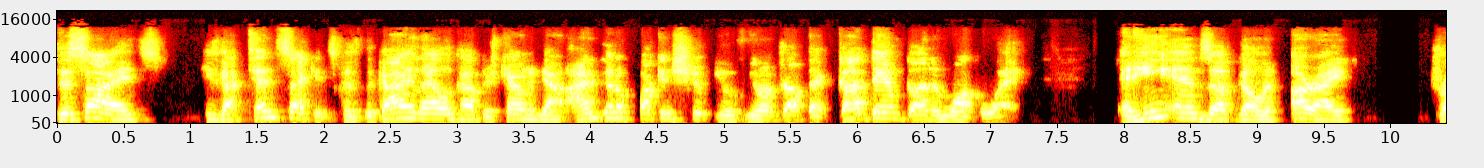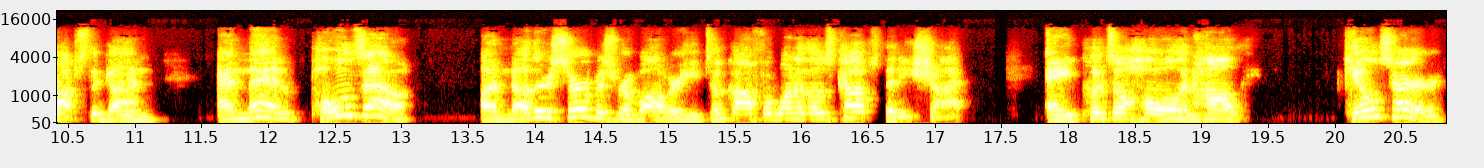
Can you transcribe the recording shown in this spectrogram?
decides he's got 10 seconds because the guy in the helicopter's counting down. I'm going to fucking shoot you if you don't drop that goddamn gun and walk away. And he ends up going, all right, drops the gun, and then pulls out another service revolver he took off of one of those cops that he shot, and he puts a hole in Holly, kills her,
